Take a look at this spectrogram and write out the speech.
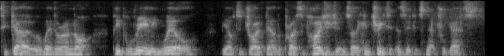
to go and whether or not people really will be able to drive down the price of hydrogen so they can treat it as if it's natural gas.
